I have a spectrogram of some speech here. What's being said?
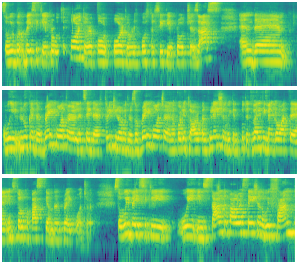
So we basically approach a port or a port or a coastal city approaches us and then we look at the breakwater. Let's say they have three kilometers of breakwater, and according to our calculation, we can put a 20 megawatt uh, install capacity on that breakwater. So we basically we install the power station, we fund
